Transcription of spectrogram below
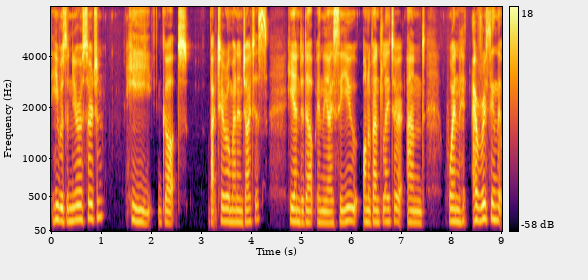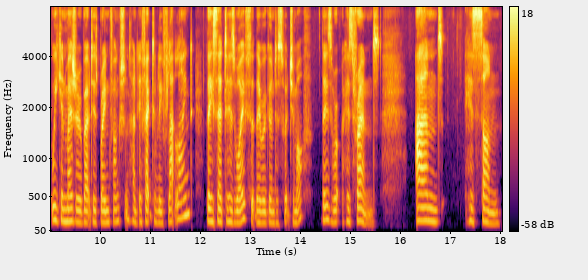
he was a neurosurgeon. He got bacterial meningitis. He ended up in the ICU on a ventilator, and when everything that we can measure about his brain function had effectively flatlined, they said to his wife that they were going to switch him off. These were his friends. And his son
